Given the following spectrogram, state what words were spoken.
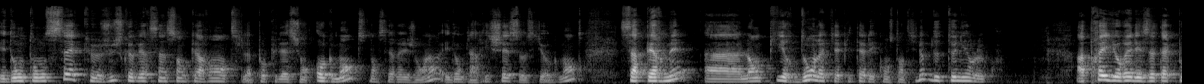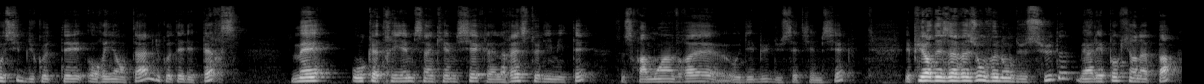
et dont on sait que jusque vers 540, la population augmente dans ces régions-là, et donc la richesse aussi augmente, ça permet à l'empire dont la capitale est Constantinople de tenir le coup. Après, il y aurait des attaques possibles du côté oriental, du côté des Perses, mais au 4e, 5e siècle, elles restent limitées. Ce sera moins vrai euh, au début du 7e siècle. Et puis il y aura des invasions venant du sud, mais à l'époque il n'y en a pas.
